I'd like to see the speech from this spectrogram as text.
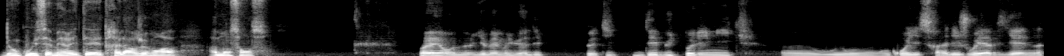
Donc, oui, c'est mérité et très largement, à, mon sens. Ouais, il y a même eu un des petits débuts de polémique euh, où, en gros, il serait allé jouer à Vienne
